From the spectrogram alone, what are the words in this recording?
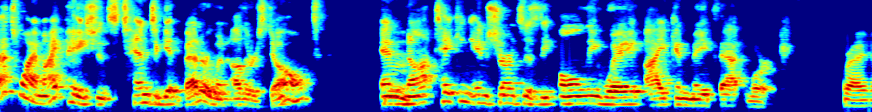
That's why my patients tend to get better when others don't. And mm. not taking insurance is the only way I can make that work. Right.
